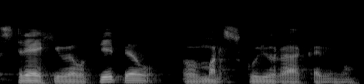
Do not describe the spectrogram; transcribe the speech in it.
стряхивал пепел в морскую раковину.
